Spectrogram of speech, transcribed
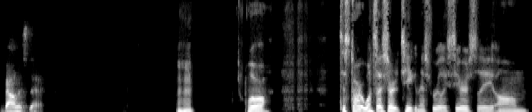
balance that? Mm-hmm. Well, to start, once I started taking this really seriously, um,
